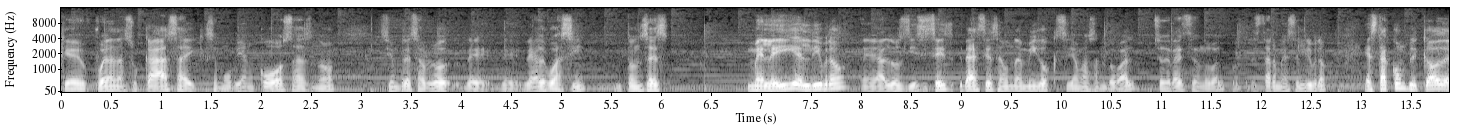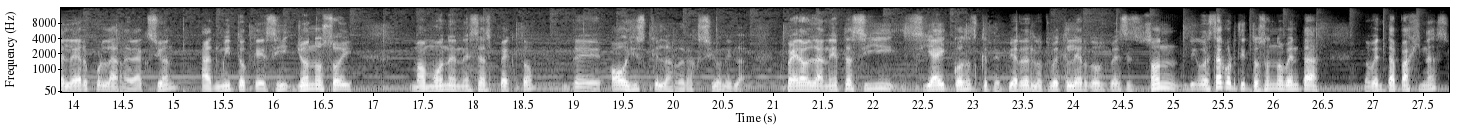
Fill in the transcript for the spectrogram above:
que fueran a su casa y que se movían cosas, ¿no? Siempre se habló de algo así. Entonces, me leí el libro eh, a los 16 gracias a un amigo que se llama Sandoval. Muchas gracias Sandoval por prestarme ese libro. Está complicado de leer por la redacción. Admito que sí, yo no soy mamón en ese aspecto de, oh, es que la redacción y la... Pero la neta sí, sí hay cosas que te pierdes, lo tuve que leer dos veces. Son, digo, está cortito, son 90, 90 páginas.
